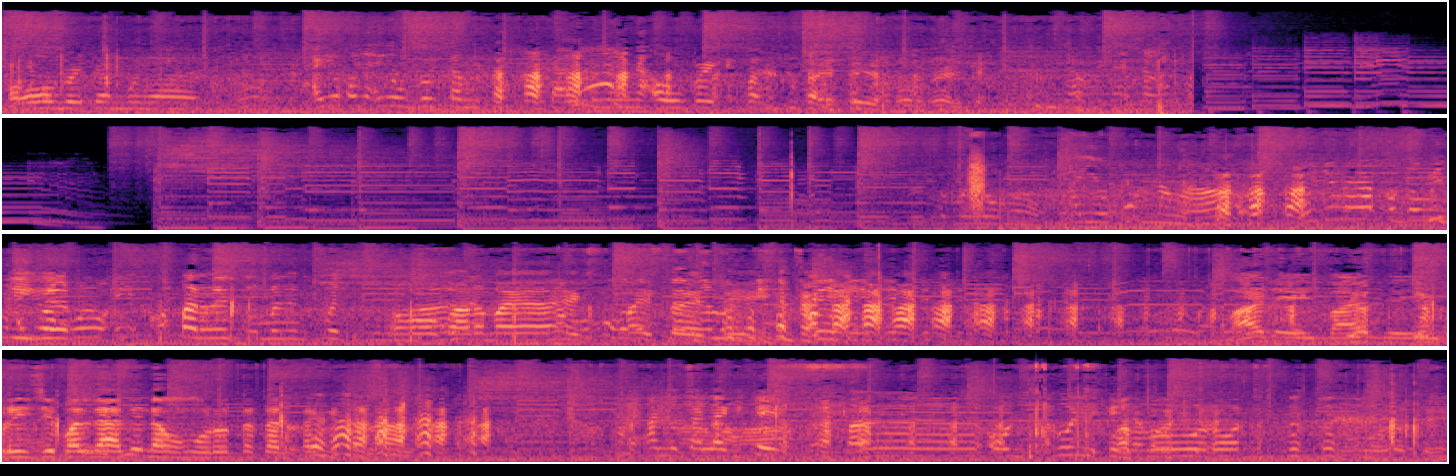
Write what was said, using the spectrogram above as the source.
O-overcome mo yan. Ayoko na i-overcome ka. Kaya ko na overcome. Ayoko na nga. Hindi ka. Parang ito malagpot. Oo, para may ma-stretching. Body, yung, yung principal natin, nangungurot na talaga. Ano talaga eh. Pang old school eh. Namumurot. Nangungurot eh.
